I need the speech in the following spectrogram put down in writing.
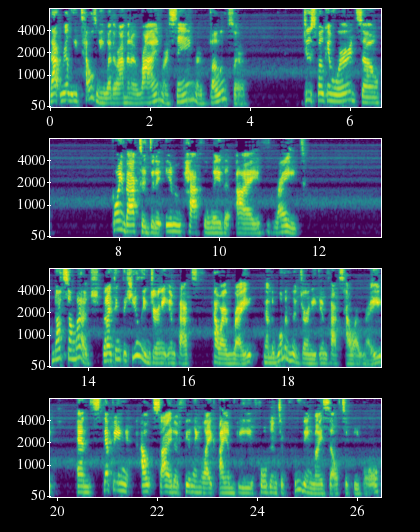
that really tells me whether I'm going to rhyme or sing or both or do spoken word. So going back to did it impact the way that I write? Not so much, but I think the healing journey impacts how I write and the womanhood journey impacts how I write and stepping outside of feeling like I am beholden to proving myself to people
